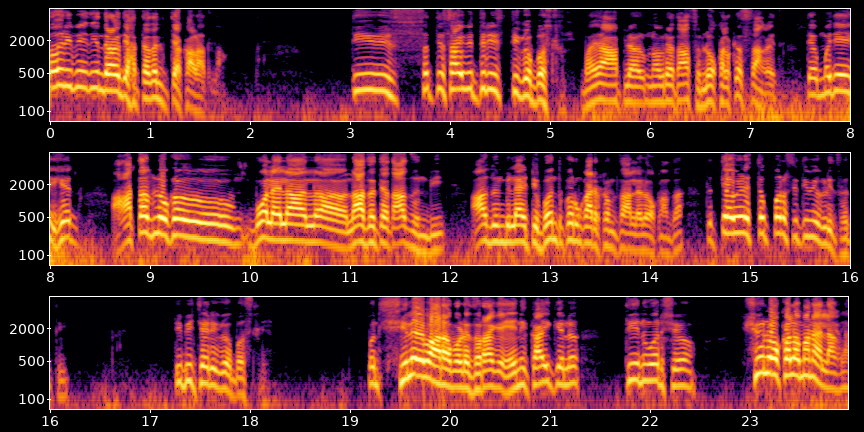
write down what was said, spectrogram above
तरी बी इंद्रावती हत्या झाली त्या काळातला. ती सत्य सावित्रीच ती ग बसली. भाया आपल्या नवऱ्यात असं लोकाला कसं सांगायचं? ते म्हणजे हे आताच लोक बोलायला ला लाजत्यात अजून बी. अजून बी लाईटी बंद करून कार्यक्रम चालला लोकांचा. तर त्यावेळेस तर परिस्थिती वेगळीच होती. ती बिचारी ग बसली. पण शिलय बारा बड्याचं राग यांनी काय केलं? तीन वर्ष शिव लोकाला म्हणायला लागला.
